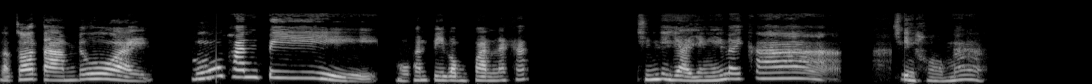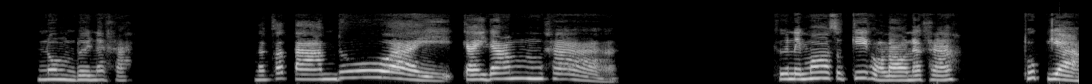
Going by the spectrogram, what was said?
แล้วก็ตามด้วย หมูพันปี หมูพันปีลมควันนะคะ ชิ้นใหญ่ๆอย่างนี้เลยค่ะกลิ่นหอมมาก นุ่มด้วยนะคะ แล้วก็ตามด้วย ไก่ดำค่ะ คือในหม้อซุกี้ของเรานะคะ ทุกอย่าง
